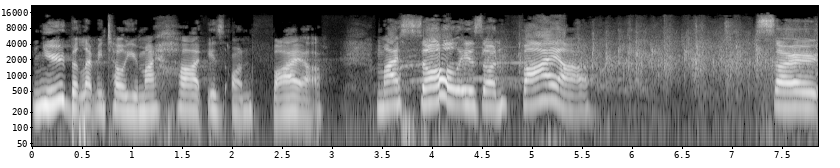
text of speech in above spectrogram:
new, but let me tell you, my heart is on fire. My soul is on fire. So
